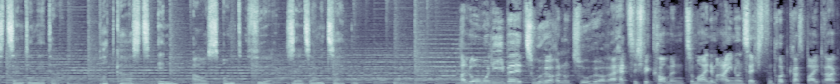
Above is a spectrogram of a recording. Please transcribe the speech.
Zentimeter. Podcasts in, aus und für seltsame Zeiten. Hallo, liebe Zuhörerinnen und Zuhörer. Herzlich willkommen zu meinem 61. Podcastbeitrag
